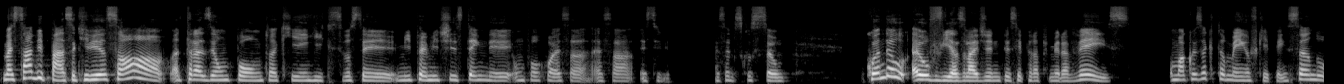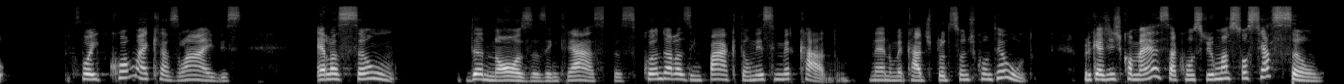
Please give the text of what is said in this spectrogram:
Mas sabe, Passa, queria só trazer um ponto aqui, Henrique, se você me permitir estender um pouco essa, essa, esse, essa discussão. Quando eu, eu vi as lives de NPC pela primeira vez, uma coisa que também eu fiquei pensando foi como é que as lives elas são danosas, entre aspas, quando elas impactam nesse mercado, né, no mercado de produção de conteúdo. Porque a gente começa a construir uma associação.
